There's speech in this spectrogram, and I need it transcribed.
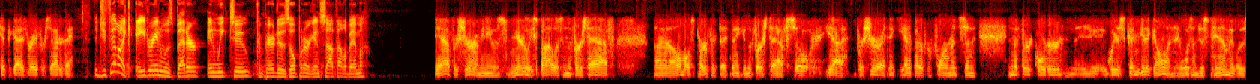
get the guys ready for Saturday. Did you feel like Adrian was better in week two compared to his opener against South Alabama? Yeah, for sure. I mean, he was nearly spotless in the first half. Uh, almost perfect, I think, in the first half. So, yeah, for sure, I think he had a better performance. And in the third quarter, we just couldn't get it going. It wasn't just him; it was,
